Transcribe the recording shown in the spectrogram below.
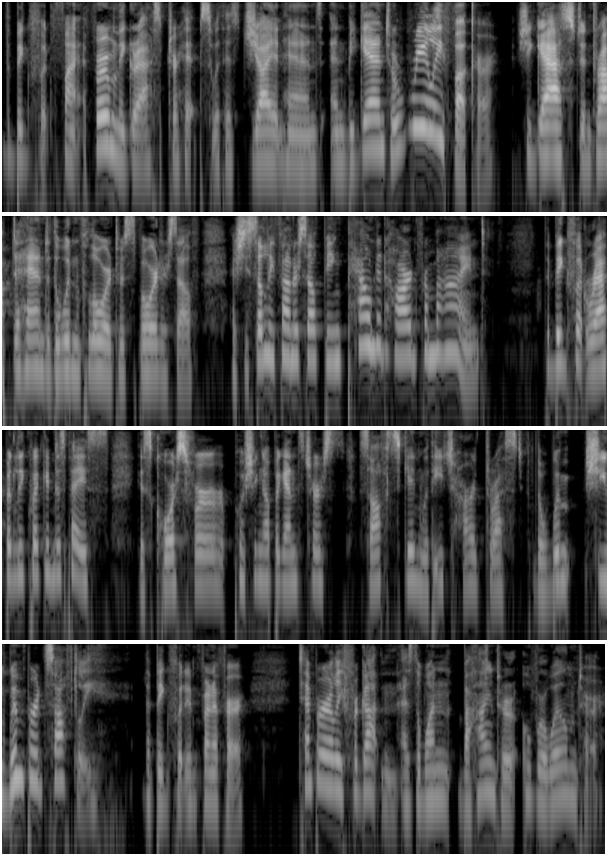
The Bigfoot fi- firmly grasped her hips with his giant hands and began to really fuck her. She gasped and dropped a hand to the wooden floor to support herself as she suddenly found herself being pounded hard from behind. The Bigfoot rapidly quickened his pace, his coarse fur pushing up against her soft skin with each hard thrust. The whim- she whimpered softly, the Bigfoot in front of her, temporarily forgotten as the one behind her overwhelmed her,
